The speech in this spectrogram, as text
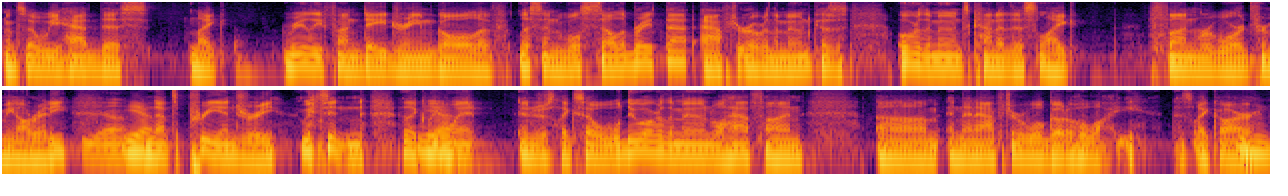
and so we had this like really fun daydream goal of listen, we'll celebrate that after Over the Moon because Over the Moon's kind of this like fun reward for me already. Yeah. Yeah. And that's pre-injury. We didn't like we Yeah. went and just like so we'll do Over the Moon, we'll have fun, um, and then after we'll go to Hawaii It's like our Mhm.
